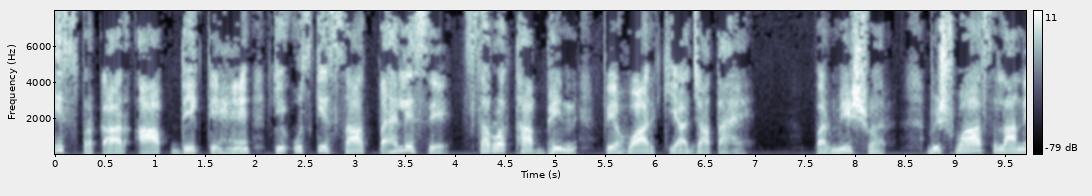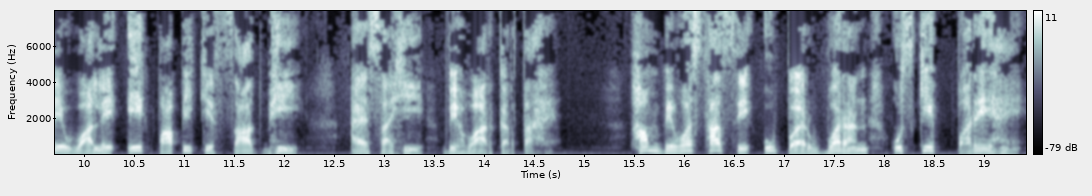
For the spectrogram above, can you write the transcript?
इस प्रकार आप देखते हैं कि उसके साथ पहले से सर्वथा भिन्न व्यवहार किया जाता है। परमेश्वर विश्वास लाने वाले एक पापी के साथ भी ऐसा ही व्यवहार करता है। हम व्यवस्था से ऊपर वरन उसके परे हैं।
